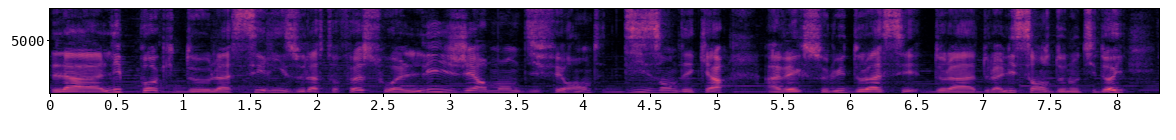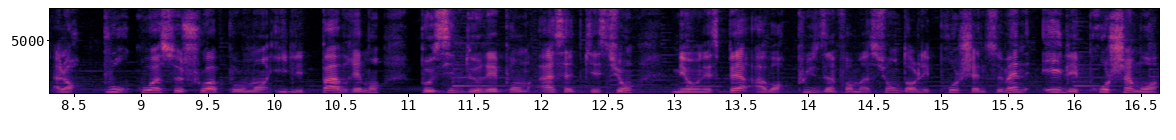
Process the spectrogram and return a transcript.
l'époque de la série The Last of Us soit légèrement différente, 10 ans d'écart avec celui de la, de, la, de la licence de Naughty Dog. Alors pourquoi ce choix? Pour le moment, il n'est pas vraiment possible de répondre à cette question. Mais on espère avoir plus d'informations dans les prochaines semaines et les prochains mois.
